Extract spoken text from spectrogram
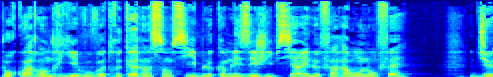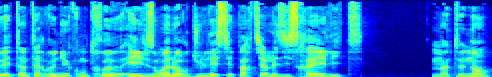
Pourquoi rendriez-vous votre cœur insensible comme les Égyptiens et le Pharaon l'ont fait? Dieu est intervenu contre eux et ils ont alors dû laisser partir les Israélites. Maintenant,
